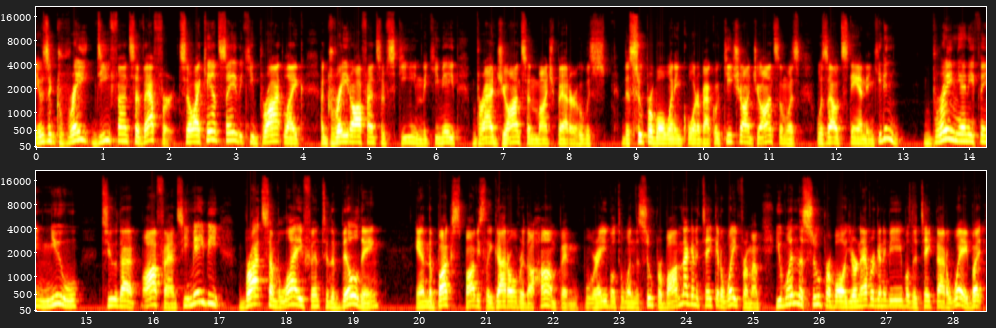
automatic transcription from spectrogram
It was a great defensive effort. So I can't say that he brought like a great offensive scheme, that he made Brad Johnson much better, who was the Super Bowl winning quarterback, or Keyshawn Johnson was was outstanding. He didn't bring anything new to that offense. He maybe brought some life into the building, and the Bucks obviously got over the hump and were able to win the Super Bowl. I'm not going to take it away from him. You win the Super Bowl, you're never going to be able to take that away. But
